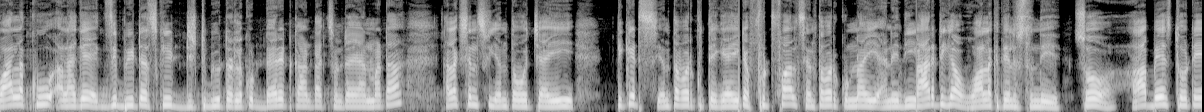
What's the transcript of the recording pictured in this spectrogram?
వాళ్ళకు అలాగే ఎగ్జిబిటర్స్కి డిస్ట్రిబ్యూటర్లకు డైరెక్ట్ కాంటాక్ట్స్ ఉంటాయి అన్నమాట కలెక్షన్స్ ఎంత వచ్చాయి టికెట్స్ ఎంతవరకు తెగాయి అంటే ఫుట్ ఫాల్స్ ఎంతవరకు ఉన్నాయి అనేది క్లారిటీగా వాళ్ళకి తెలుస్తుంది. సో ఆ బేస్ తోటే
